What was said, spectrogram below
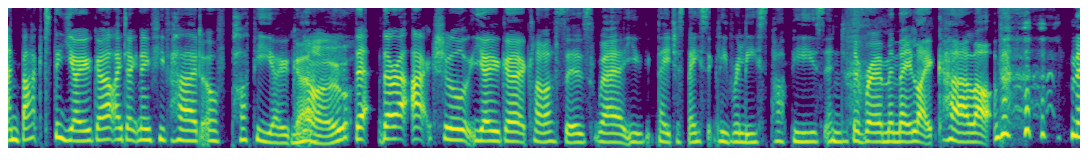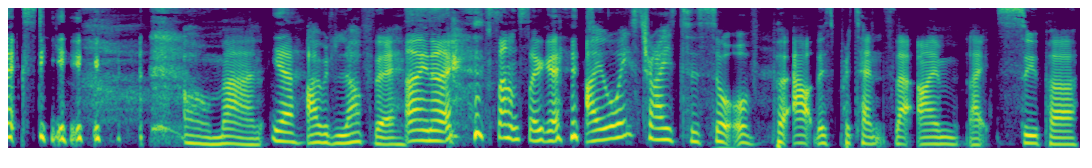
And back to the yoga, I don't know if you've heard of puppy yoga. No. There, there are actual yoga classes where you they just basically release puppies into the room and they like curl up next to you. Oh man. Yeah. I would love this. I know. Sounds so good. I always try to sort of put out this pretense that I'm like super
